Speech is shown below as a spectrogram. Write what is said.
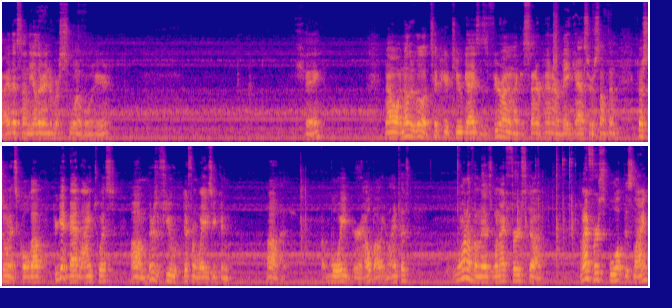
Tie this on the other end of our swivel here. Okay. Now another little tip here too, guys, is if you're running like a center pin or a bait caster or something, especially when it's cold out, if you're getting bad line twist, um, there's a few different ways you can uh, avoid or help out your line twist. One of them is when I first uh, when I first spool up this line,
